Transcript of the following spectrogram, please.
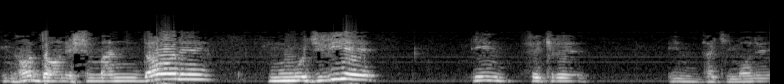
اینها دانشمندان مجری این فکر این حکیمان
